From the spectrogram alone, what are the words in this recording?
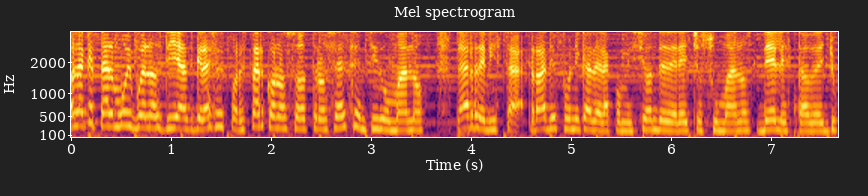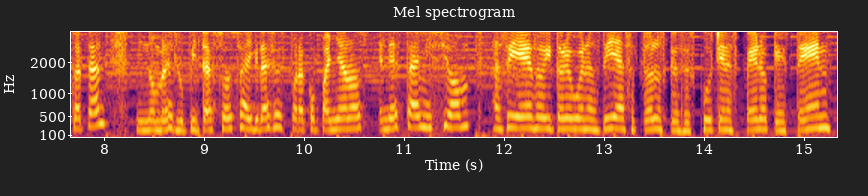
Hola, ¿qué tal? Muy buenos días. Gracias por estar con nosotros en Sentido Humano, la revista radiofónica de la Comisión de Derechos Humanos del Estado de Yucatán. Mi nombre es Lupita Sosa y gracias por acompañarnos en esta emisión. Así es, auditorio, buenos días a todos los que nos escuchen. Espero que estén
